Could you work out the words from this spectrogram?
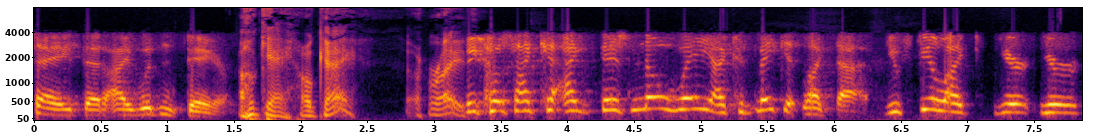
say that I wouldn't dare. Okay. Okay. All right. because I, ca I there's no way I could make it like that. You feel like you're you're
